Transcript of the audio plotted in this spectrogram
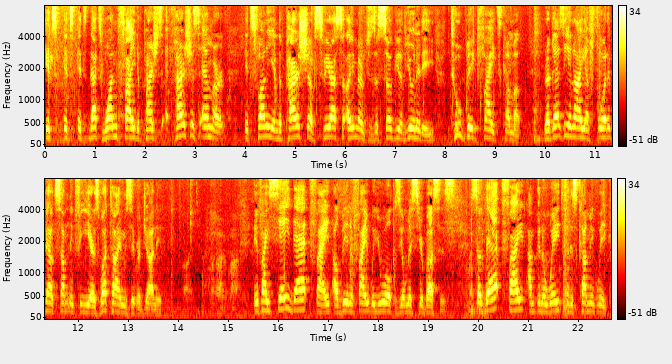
it's, it's, it's, that's one fight of Parshas, Parshas Emor. It's funny, in the Parsha of Sfiras Ha'omer, which is a sugi of unity, two big fights come up. Rav Ezi and I have fought about something for years. What time is it, Rav Johnny? If I say that fight, I'll be in a fight with you all because you'll miss your buses. So that fight, I'm going to wait for this coming week.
